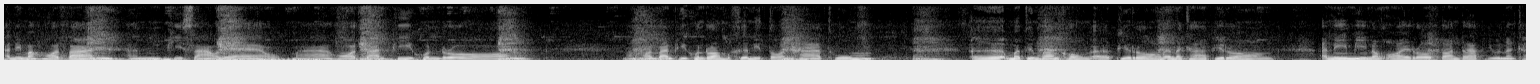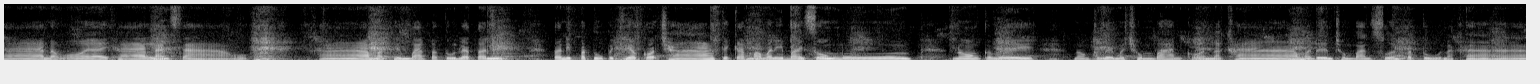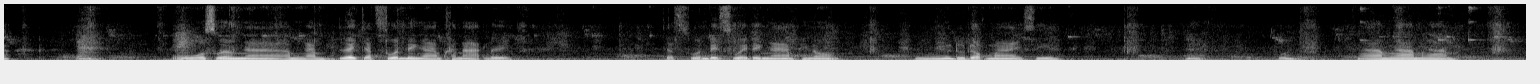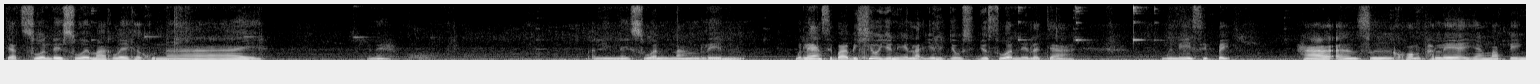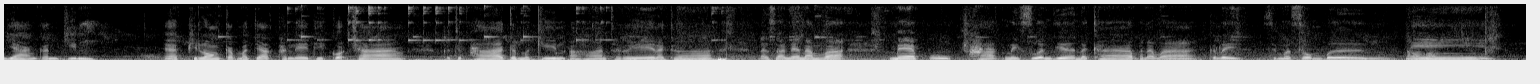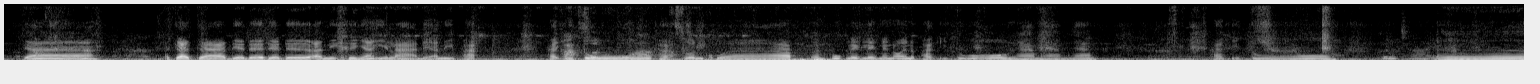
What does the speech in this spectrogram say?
อันนี้มาหอดบ้าน อันพี่สาวแล้ว มาหอดบ้านพี่คนรอง มาหอดบ้านพี่คนรองมาขึ้นนี่ตอนหาทุ่มเออมาถึงบ้านของเออพี่รองแล้วนะคะ พี่รอง อันนี้มีน้องออยรอต้อนรับอยู่นะคะ น้องออยค่ะ หลานสาวค่ะมาถึงบ้านป้าตู่แล้วตอนนี้ ตอนนี้ป้าตู่ไปเที่ยวเกาะช้างจะกลับมาวันนี้บ่ายสองโมงน้องก็เลยน้องก็เลยมาชมบ้านก่อนนะคะ มาเดินชมบ้านสวนป้าตู่นะคะ โอ้สวยงามงามเอื่อยจัดสวนได้งามขนาดเลย จัดสวนได้สวยได้งามพี่น้องอดูดอกไม้สินี่คุณงามงามงามจัดสวนได้สวยมากเลยค่ะคุณนายนี่อั นนี้ในสวนนางเลนมื่อแรงสิบาร์บีคิวอยู่นี่แหละอยู่อยู่ยู่สวนนี่แหละจ้ามื่อนี่สิไปหาอ่านซื้อของทะเลยังมาปิ้งย่างกันกินนะพี่ลองกลับมาจากทะเลที่เกาะช้าง ก็จะพากันมากินอาหารทะเลนะคะนักสาวแนะนำว่าแม่ปลูกผักในสวนเยอะนะคะพนาวาก็เลยสิมาส้มเบิงนี่จ้าอาจารย์จ้าเดี๋ยวเด้อเดี๋ยวเด้ออันนี้คืออย่างอีหลาเนี่ยอันนี้ผัก ผักอีตู ผักสวนครัวเพิ่นปลูกเล็กๆน้อยๆนะผักอีตูโอ้งามงามงามผักอีตูขึ้นช่ายเออ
